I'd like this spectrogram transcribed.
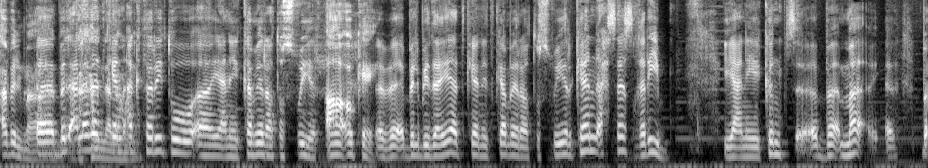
قبل ما آه، بالإعلانات كان اكثريته آه، يعني كاميرا تصوير. آه أوكي. ب- بالبدايات كانت كاميرا تصوير كان إحساس غريب. يعني كنت ب- ما ب-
